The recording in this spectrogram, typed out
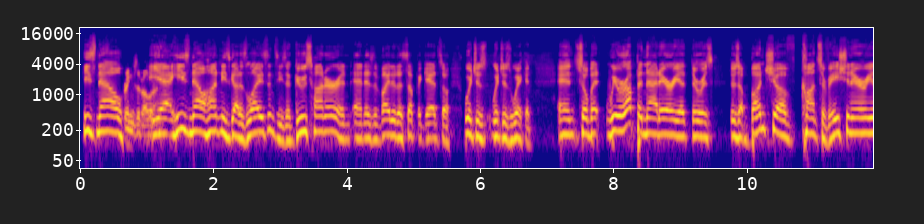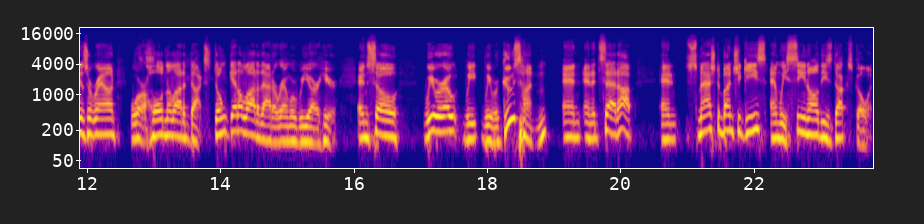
he's now Brings it all around. yeah, he's now hunting. He's got his license. He's a goose hunter, and and has invited us up again. So which is which is wicked. And so, but we were up in that area. There was there's a bunch of conservation areas around. We're holding a lot of ducks. Don't get a lot of that around where we are here. And so we were out. We we were goose hunting, and and it set up and smashed a bunch of geese, and we seen all these ducks going,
